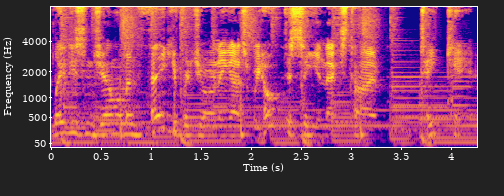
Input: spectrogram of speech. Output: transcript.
Ladies and gentlemen, thank you for joining us. We hope to see you next time. Take care.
